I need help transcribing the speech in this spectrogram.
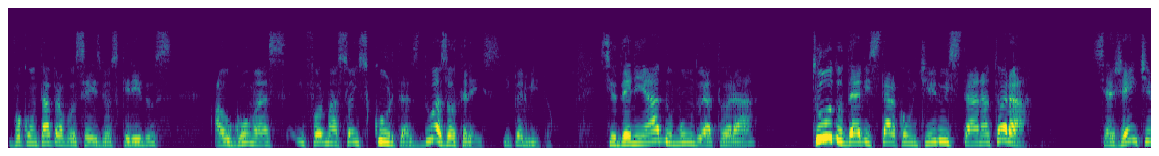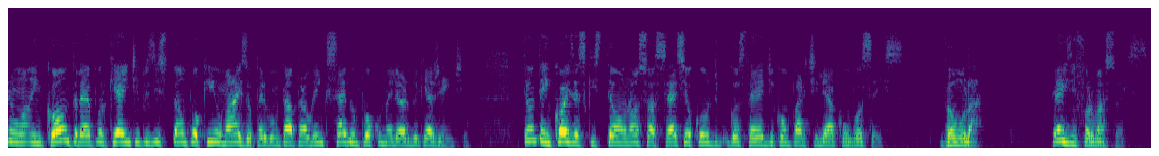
Vou contar para vocês, meus queridos, algumas informações curtas, duas ou três, me permitam. Se o DNA do mundo é a Torá, tudo deve estar contido está na Torá. Se a gente não encontra é porque a gente precisa estudar um pouquinho mais ou perguntar para alguém que sabe um pouco melhor do que a gente. Então tem coisas que estão ao nosso acesso e eu gostaria de compartilhar com vocês. Vamos lá. Três informações.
